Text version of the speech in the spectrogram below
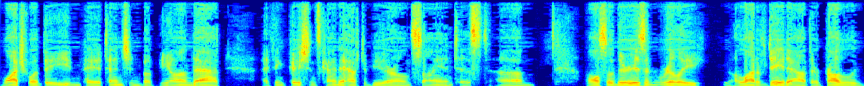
watch what they eat and pay attention, but beyond that, I think patients kind of have to be their own scientist. Um, also, there isn't really a lot of data out there, probably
